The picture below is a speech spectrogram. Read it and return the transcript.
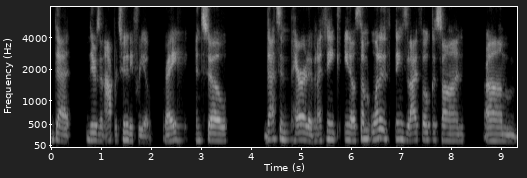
that there's an opportunity for you, right? And so that's imperative. And I think you know some one of the things that I focus on um,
